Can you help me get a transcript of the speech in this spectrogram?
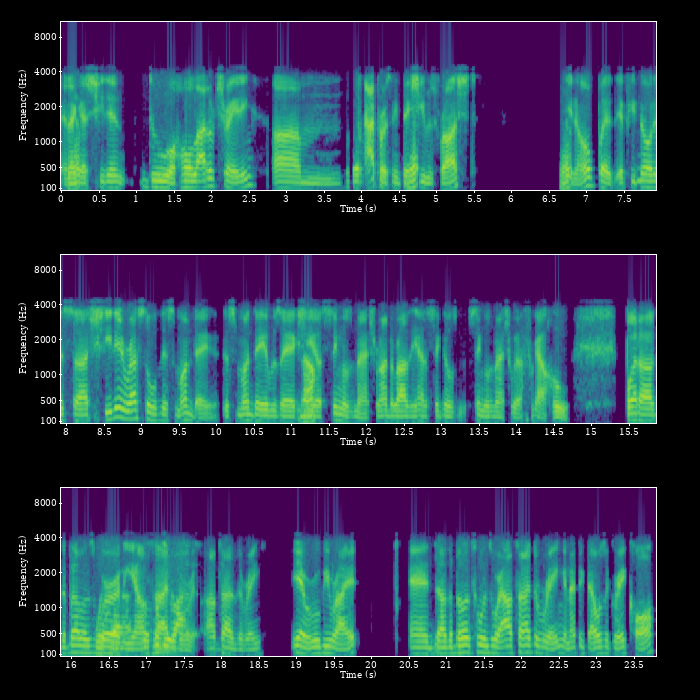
and I guess she didn't do a whole lot of training. Um, I personally think she was rushed. You know, but if you notice, uh, she didn't wrestle this Monday. This Monday it was actually No. a singles match. Ronda Rousey had a singles singles match with I forgot who, but uh, the Bellas With, were uh, in the outside of the outside of the ring. Yeah, Ruby Riott, and uh, the Bella Twins were outside the ring, and I think that was a great call.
